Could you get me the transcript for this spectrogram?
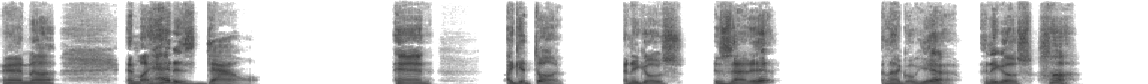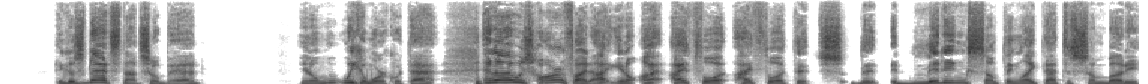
And, uh, and my head is down and I get done. And he goes, Is that it? And I go, Yeah. And he goes, Huh. He goes, That's not so bad. You know, we can work with that. And I was horrified. I, you know, I, I thought, I thought that, that admitting something like that to somebody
